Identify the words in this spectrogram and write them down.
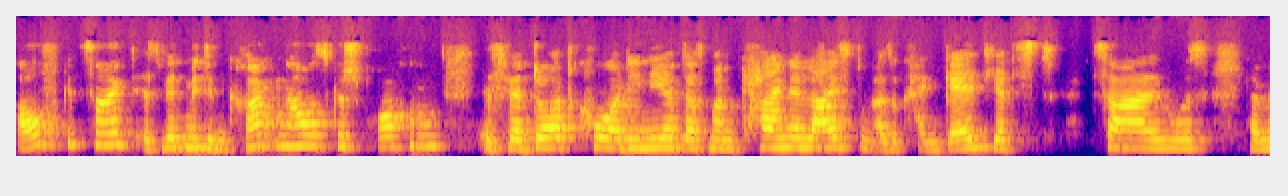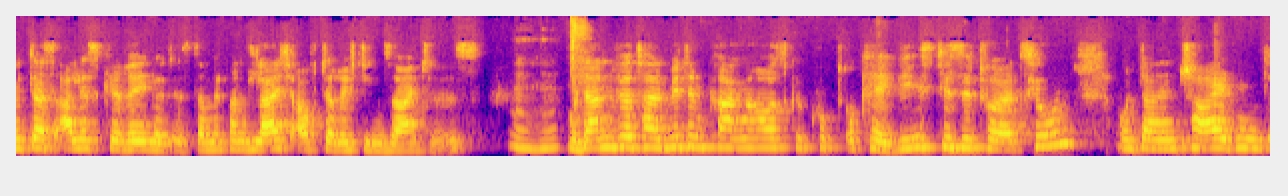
aufgezeigt. Es wird mit dem Krankenhaus gesprochen. Es wird dort koordiniert, dass man keine Leistung, also kein Geld jetzt zahlen muss, damit das alles geregelt ist, damit man gleich auf der richtigen Seite ist. Mhm. Und dann wird halt mit dem Krankenhaus geguckt, okay, wie ist die Situation? Und dann entscheidend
